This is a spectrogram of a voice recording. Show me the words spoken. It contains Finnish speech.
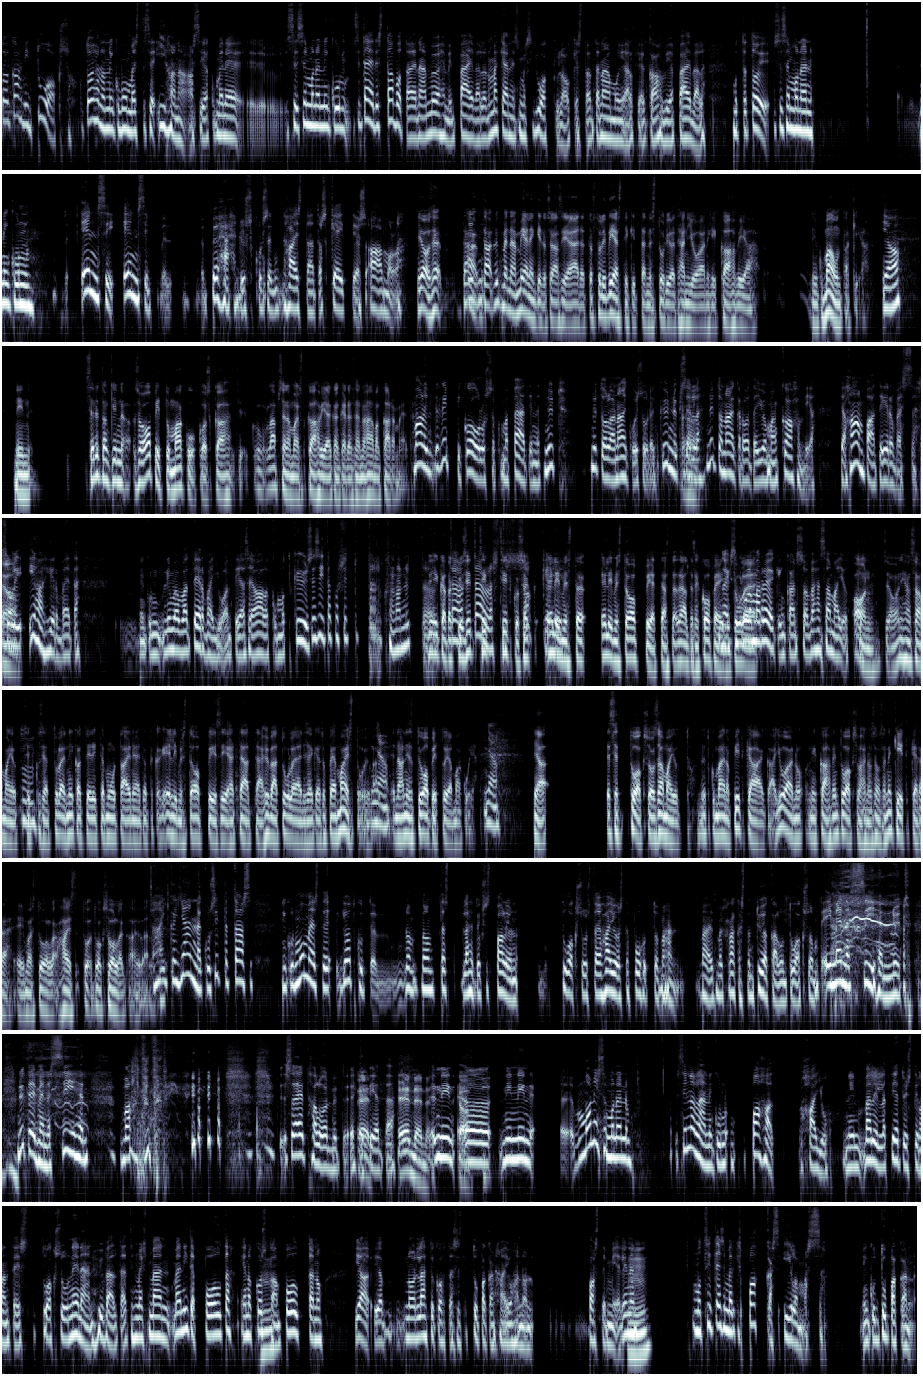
Toi kahvin tuoksu? Toihan on niin kuin mun mielestä se ihana asia, kun menee, se semmoinen niin kuin, sitä ei edes tavoita enää myöhemmin päivällä. No mäkään esimerkiksi juo kyllä oikeastaan tänä aamun jälkeen kahvia päivällä. Mutta toi, se semmoinen niin kuin ensi, ensi pöhähdys, kun sen haistaa tuossa keittiössä aamulla. Joo, se, tää, Niin- tää, nyt mennään mielenkiintoisen asian äärelle. Tuossa tuli viestikin tänne studioon, että hän juo ainakin kahvia niin kuin maun takia. Joo. Niin se nyt onkin, se on opittu maku, koska kun lapsena maistat kahvia ekan kerran, sehän on aivan karmeeta. Mä olin rippikoulussa, kun mä päätin, että nyt, nyt ollaan aikuisuuden kynnyksellä. Joo. Nyt on aika ruveta juomaan kahvia. Ja hampaat irvessä. Se Joo. oli ihan hirveetä niin kuin nimenomaan tervajuontia se alku. Mutta kyllä se siitä, kun sitten, no nyt Niin, kato, kyllä sit, sit, sit, kun se elimistö, elimistö oppii, että tästä, täältä se kofeiini No eikö se tulee. kuulemma röökin kanssa on vähän sama juttu? On, se on ihan sama juttu. Mm. Sitten kun sieltä tulee nikotiinit ja muut aineet, jotka elimistö oppii siihen, että täältä tämä hyvä tulee, niin se rupeaa maistuu hyvältä. Nämä on niin sanottuja opittuja makuja. Joo. Ja, ja se tuoksu on sama juttu. Nyt kun mä en ole pitkään aikaa juonut, niin kahvin tuoksuhan on, se on sellainen kitkerä, ei maistu olla, haista, tu, tuoksu ollenkaan hyvältä. Aika jännä, kun sitten taas, niin kuin mun mielestä jotkut, no me on tästä lähetyksestä paljon tuoksuista ja hajuista puhuttu. Mähän, mä esimerkiksi rakastan työkalun tuoksua, mutta ei mennä siihen nyt. Nyt ei mennä siihen, vaan tota, sä et halua nyt ehkä En, tietää. en, en, en. Niin, Joo. ö, niin, niin moni semmoinen sinällään niin kuin paha haju, niin välillä tietyissä tilanteissa tuoksuu nenään hyvältä. Et esimerkiksi mä en, mä en itse polta, en ole koskaan mm. polttanut ja, ja noin lähtökohtaisesti tupakan hajuhan on vastenmielinen. Mm. Mutta sitten esimerkiksi pakkasilmassa, niin kuin tupakan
